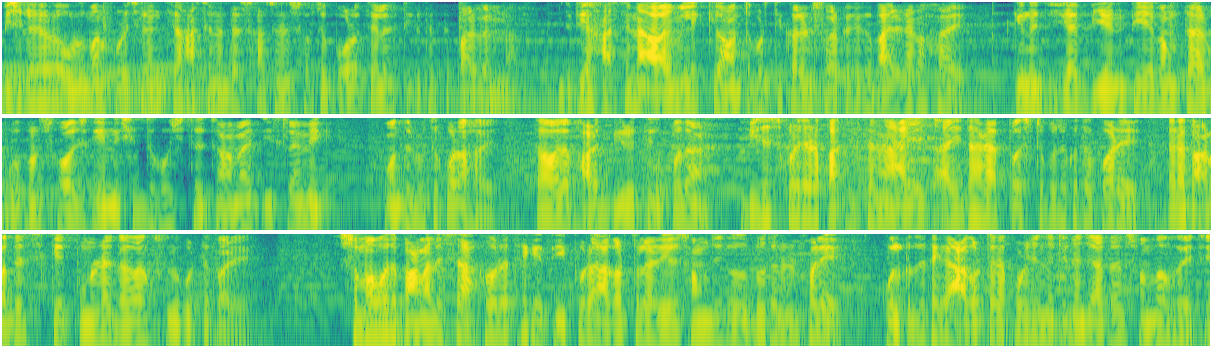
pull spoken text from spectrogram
বিশ্লেষকরা অনুমান করেছিলেন যে হাসিনা তার শাসনের সবচেয়ে বড় চ্যালেঞ্জ টিকে থাকতে পারবেন না। যদি হাসিনা আওয়ামী লীগকে অন্তর্বর্তীকালীন সরকারকে বাইরে রাখা হয় কিন্তু জিয়া বিএনপি এবং তার গোপন সহযোগী নিষিদ্ধ ঘোষিত জামায়াত ইসলামিক অন্তর্ভুক্ত করা হয় তাহলে ভারত বিরোধী উপাদান। বিশেষ করে যারা পাকিস্তানের আইএসআই ধারা পৃষ্ঠপোষকতা করে, তারা বাংলাদেশকে পুনরায় ব্যবহার শুরু করতে পারে। সম্ভবত বাংলাদেশের আখাউড়া থেকে ত্রিপুরা, আগরতলা রেল সংযোগের উদ্বোধনের ফলে কলকাতা থেকে আগরতলা পর্যন্ত ট্রেনে যাতায়াত সম্ভব হয়েছে,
